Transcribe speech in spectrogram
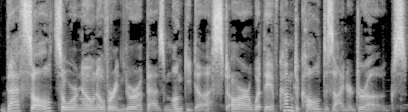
Bath salts, or known over in Europe as monkey dust, are what they have come to call designer drugs.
